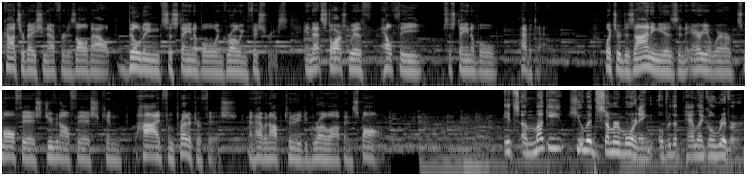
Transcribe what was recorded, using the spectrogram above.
conservation effort is all about building sustainable and growing fisheries. And that starts with healthy, sustainable habitat. What you're designing is an area where small fish, juvenile fish, can hide from predator fish and have an opportunity to grow up and spawn. It's a muggy, humid summer morning over the Pamlico River.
